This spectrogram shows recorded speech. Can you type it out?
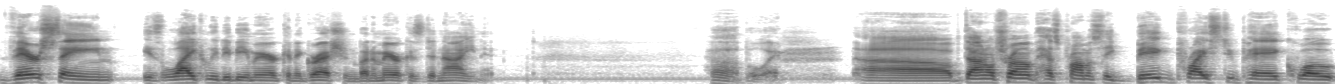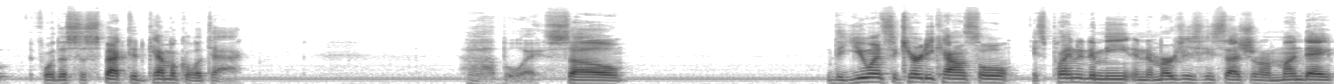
they're saying is likely to be American aggression, but America's denying it. Oh boy. Uh, Donald Trump has promised a big price to pay, quote, for the suspected chemical attack. Oh boy. So the UN Security Council is planning to meet an emergency session on Monday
